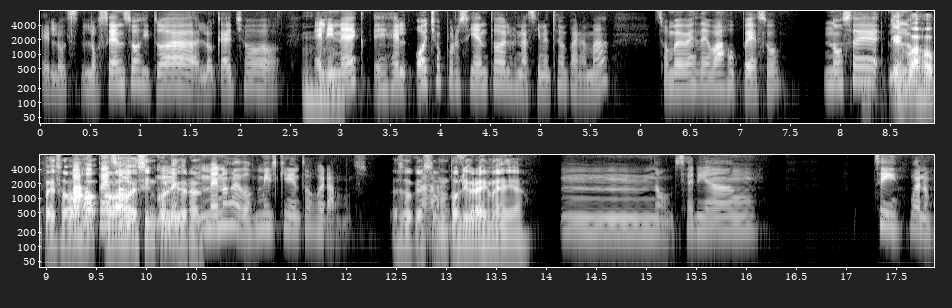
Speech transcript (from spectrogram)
eh, los, los, censos y todo lo que ha hecho el INEC, es el 8% de los nacimientos en Panamá son bebés de bajo peso. No sé... ¿Qué es bajo peso? Bajo peso abajo de 5 libras. menos de 2.500 gramos. ¿Eso que son? ¿2 libras y media? Mm, no, serían... Sí, bueno,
